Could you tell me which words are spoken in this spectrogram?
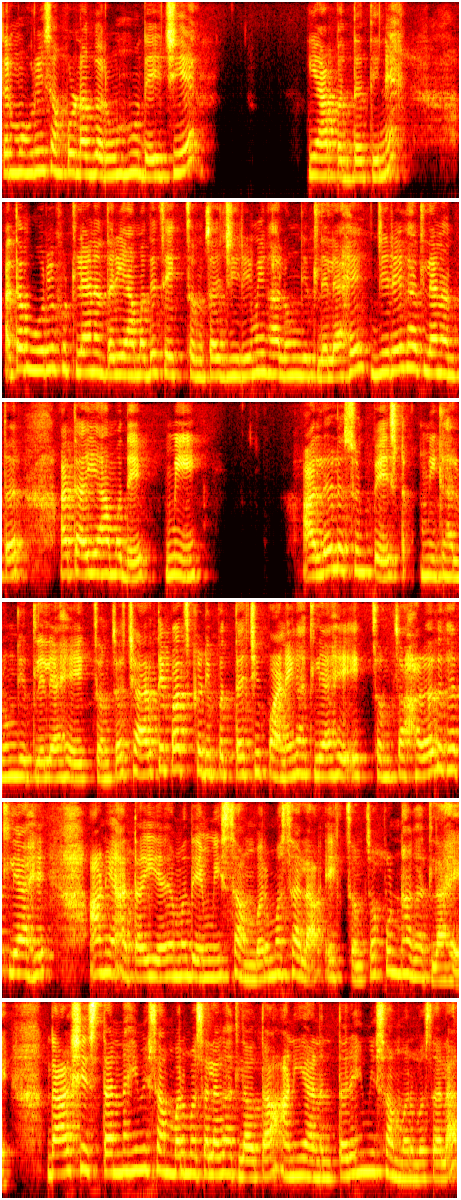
तर मोहरी संपूर्ण गरम होऊ द्यायची आहे. या पद्धतीने. आता मोहरी फुटल्यानंतर यामध्येच एक चमचा जिरे मी घालून घेतलेले आहे. जिरे घातल्यानंतर आता यामध्ये मी आलं लसूण पेस्ट मी घालून घेतलेली आहे. एक चमचा चार ते पाच कढीपत्त्याची पाने घातली आहे. एक चमचा हळद घातली आहे. आणि आता यामध्ये मी सांबर मसाला एक चमचा पुन्हा घातला आहे. डाळ शिजतानाही मी सांबर मसाला घातला होता आणि यानंतरही मी सांबर मसाला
